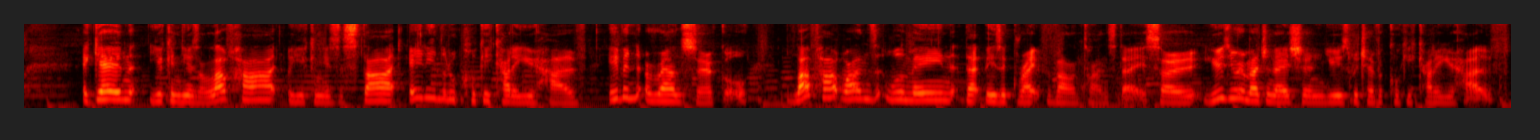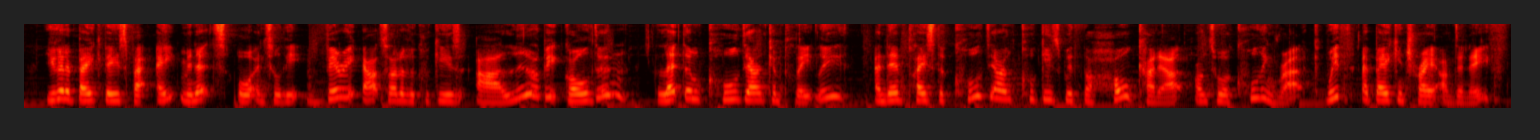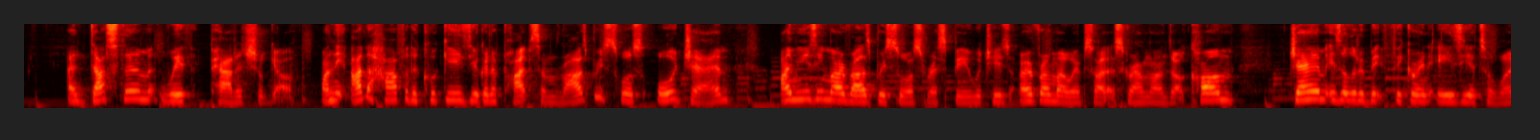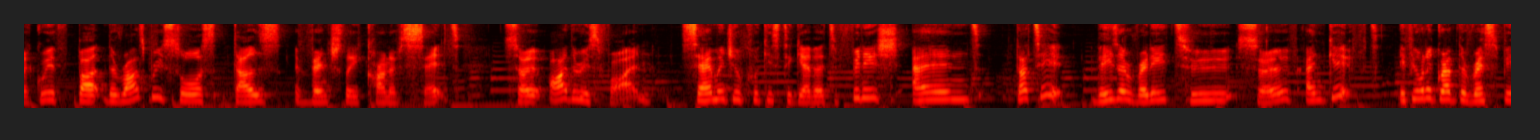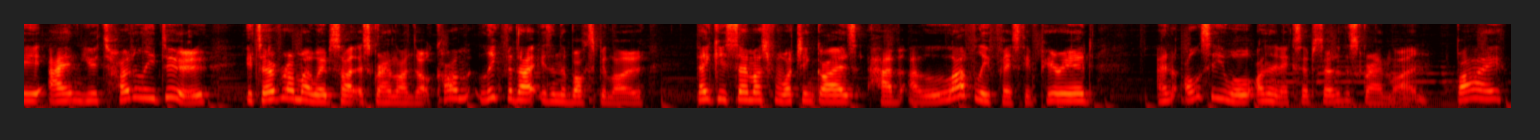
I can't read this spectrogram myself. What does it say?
Again, you can use a love heart or you can use a star, any little cookie cutter you have, even a round circle. Love heart ones will mean that these are great for Valentine's Day, so use your imagination, use whichever cookie cutter you have. You're going to bake these for 8 minutes or until the very outside of the cookies are a little bit golden. Let them cool down completely and then place the cool down cookies with the hole cut out onto a cooling rack with a baking tray underneath and dust them with powdered sugar. On the other half of the cookies, you're going to pipe some raspberry sauce or jam. I'm using my raspberry sauce recipe, which is over on my website at scranline.com. Jam is a little bit thicker and easier to work with, but the raspberry sauce does eventually kind of set, so either is fine. Sandwich your cookies together to finish, and that's it. These are ready to serve and gift. If you want to grab the recipe, and you totally do, it's over on my website at scranline.com. Link for that is in the box below. Thank you so much for watching, guys. Have a lovely festive period, and I'll see you all on the next episode of the Scran Line. Bye!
